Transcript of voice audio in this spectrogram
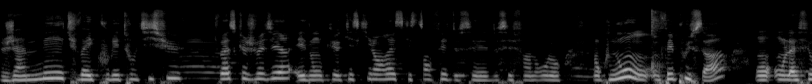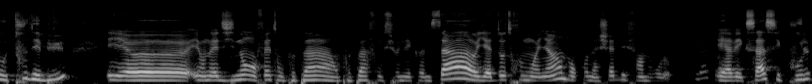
jamais tu vas écouler tout le tissu. Tu vois ce que je veux dire? Et donc, euh, qu'est-ce qu'il en reste? Qu'est-ce que t'en fais de ces, fins de rouleau Donc, nous, on, on, fait plus ça. On, l'a fait au tout début. Euh, et, on a dit non, en fait, on peut pas, on peut pas fonctionner comme ça. Il y a d'autres moyens, donc on achète des fins de rouleau. Et avec ça, c'est cool.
